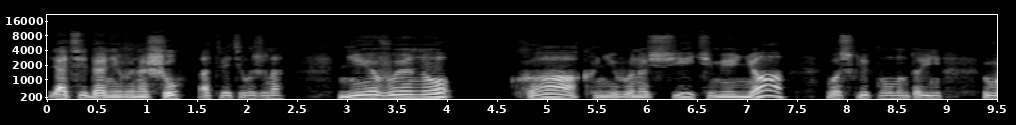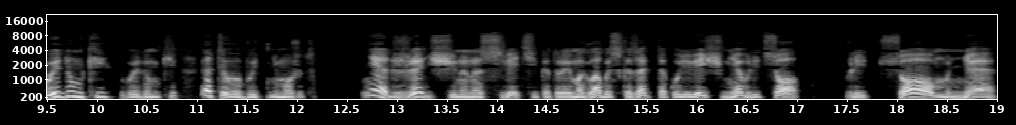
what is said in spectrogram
я тебя не выношу, — ответила жена. — Не выно... — Как не выносить меня? — воскликнул Монталини. — Выдумки, выдумки, этого быть не может. Нет женщины на свете, которая могла бы сказать такую вещь мне в лицо. В лицо мне!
